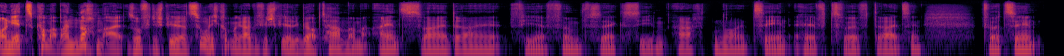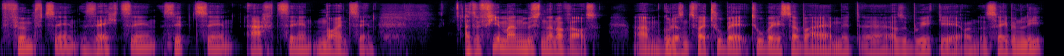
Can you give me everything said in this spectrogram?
Und jetzt kommen aber nochmal so viele Spieler dazu. Und ich gucke mal gerade, wie viele Spieler die überhaupt haben. Warte mal, 1, 2, 3, 4, 5, 6, 7, 8, 9, 10, 11, 12, 13, 14, 15, 16, 17, 18, 19. Also vier Mann müssen dann auch raus. Ähm, gut, da sind zwei Two-Bays dabei mit äh, also Buike und Saban Lee.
